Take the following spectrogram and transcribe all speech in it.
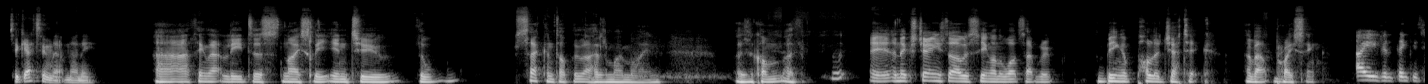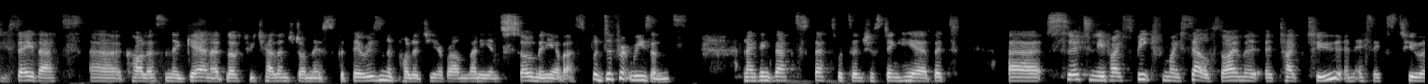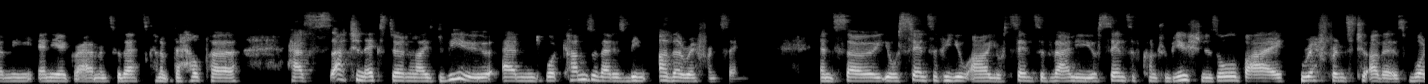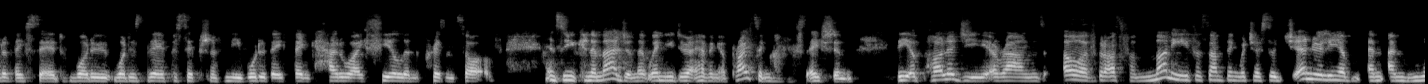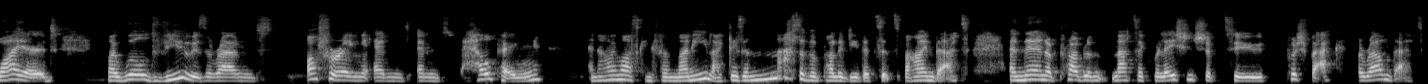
to getting that money. Uh, I think that leads us nicely into the second topic that I had in my mind as a, com- an exchange that I was seeing on the WhatsApp group, being apologetic about hmm. pricing. I even think, as you say that, uh, Carlos, and again, I'd love to be challenged on this, but there is an apology around money in so many of us for different reasons, and I think that's that's what's interesting here. But uh, certainly, if I speak for myself, so I'm a, a Type Two, an SX2 on the Enneagram, and so that's kind of the helper has such an externalized view, and what comes with that is being other referencing. And so your sense of who you are, your sense of value, your sense of contribution is all by reference to others. What have they said? What do what is their perception of me? What do they think? How do I feel in the presence of? And so you can imagine that when you do having a pricing conversation, the apology around, oh, I've got to ask for money for something which I so genuinely am, am, am wired. My worldview is around offering and and helping and now I'm asking for money. Like there's a massive apology that sits behind that. And then a problematic relationship to pushback around that.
